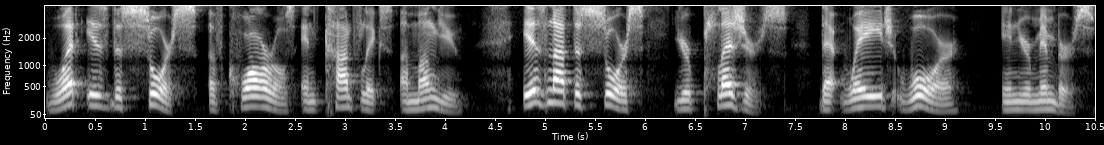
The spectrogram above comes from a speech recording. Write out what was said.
What is the source of quarrels and conflicts among you? Is not the source your pleasures that wage war in your members?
